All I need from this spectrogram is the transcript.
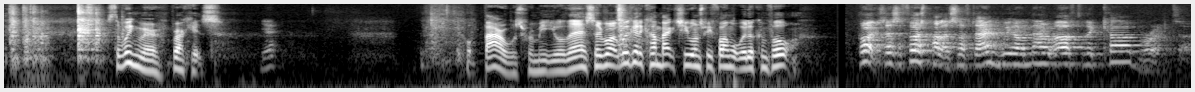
It's the wing mirror brackets. Yeah. Got barrels for a meteor there. So right, we're going to come back to you once we find what we're looking for. Right, so that's the first pallet of stuff down. We are now after the carburetor.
